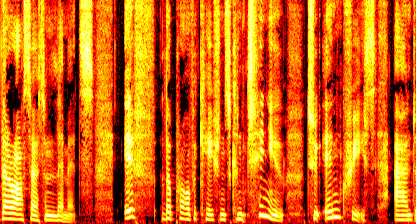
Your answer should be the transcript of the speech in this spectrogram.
there are certain limits. If the provocations continue to increase and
